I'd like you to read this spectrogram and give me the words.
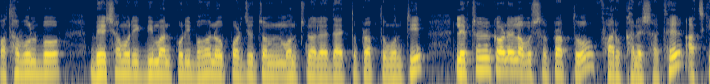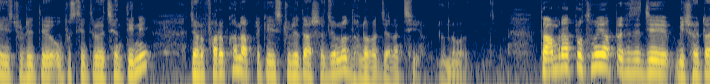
কথা বলব। বেসামরিক বিমান পরিবহন ও পর্যটন মন্ত্রণালয়ের দায়িত্বপ্রাপ্ত মন্ত্রী লেফটেন্যান্ট কর্নেল অবসরপ্রাপ্ত ফারুক খানের সাথে আজকে এই স্টুডিওতে উপস্থিত রয়েছেন তিনি। যেন ফারুক খান আপনাকে স্টুডিওতে আসার জন্য ধন্যবাদ জানাচ্ছি। ধন্যবাদ। তো আমরা প্রথমেই আপনার কাছে যে বিষয়টা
